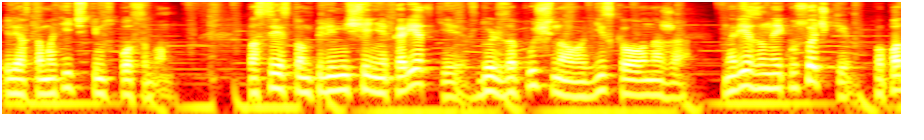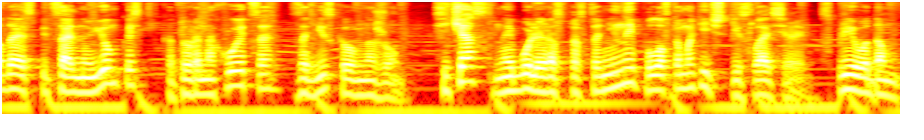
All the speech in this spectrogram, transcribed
или автоматическим способом посредством перемещения каретки вдоль запущенного дискового ножа. Нарезанные кусочки попадают в специальную емкость, которая находится за дисковым ножом. Сейчас наиболее распространены полуавтоматические слайсеры с приводом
